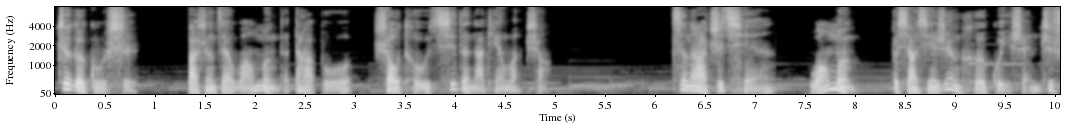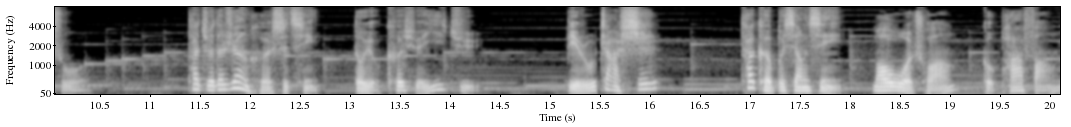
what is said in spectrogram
这个故事发生在王猛的大伯烧头七的那天晚上。自那之前，王猛不相信任何鬼神之说，他觉得任何事情都有科学依据，比如诈尸。他可不相信猫卧床、狗趴房、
